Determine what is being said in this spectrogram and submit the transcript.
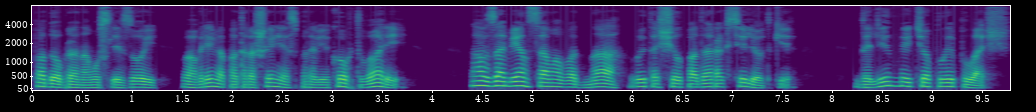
подобранному слезой во время потрошения споровиков тварей, а взамен самого дна вытащил подарок селедки – длинный теплый плащ,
